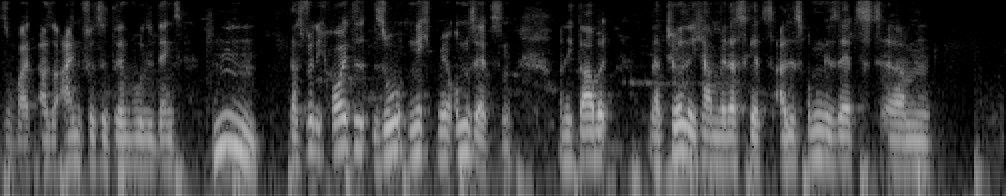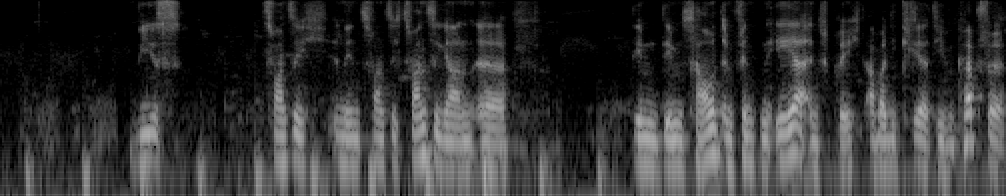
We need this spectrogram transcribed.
so weit, also Einflüsse drin, wo du denkst, hm, das würde ich heute so nicht mehr umsetzen. Und ich glaube, natürlich haben wir das jetzt alles umgesetzt, ähm, wie es 20, in den 2020ern äh, dem, dem Soundempfinden eher entspricht, aber die kreativen Köpfe,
